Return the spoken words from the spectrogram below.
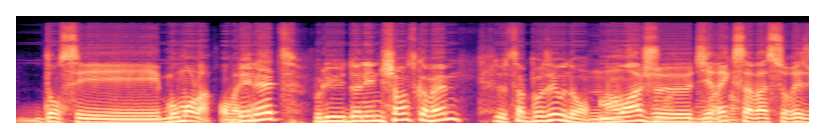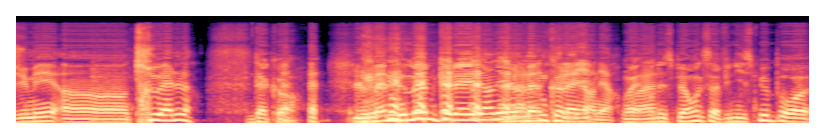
dans ces moments-là. Bennett, vous lui donnez une chance quand même de s'imposer ou non Moi, je dirais que ça va se résumer à un truel. D'accord. le, même, le même que l'année dernière Le même que l'année dernière. En espérant que ça finisse mieux pour euh,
